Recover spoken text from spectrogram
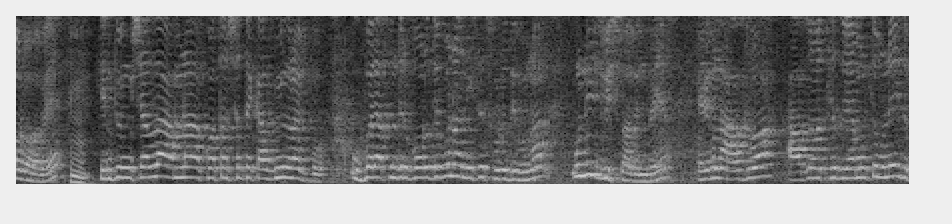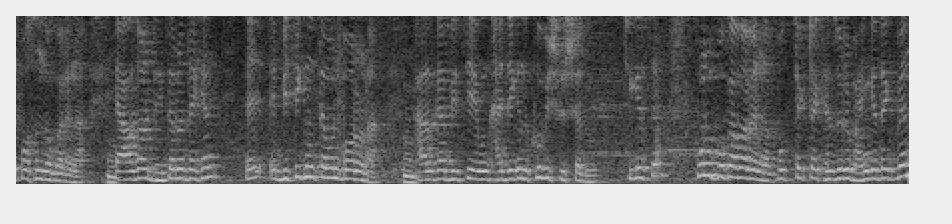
বড় হবে। কিন্তু ইনশাল্লাহ আমরা কথার সাথে কাজ মিল রাখব। উপরে আপনাদের বড় দেবো না নিচে ছোট দেবো না। উনিশ বিশ পাবেন ভাইয়া। এটা কোনো আজোয়া। আজোয়া খেজুর এমন কেউ নেই যে পছন্দ করে না। এই আজোয়ার ভিতরে দেখেন বিচি কিন্তু তেমন বড় না। হালকা বিচি এবং খাইতে কিন্তু খুবই সুস্বাদু ঠিক আছে? কোনো পোকা পাবেন না। প্রত্যেকটা খেজুরে ভাঙ্গে দেখবেন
